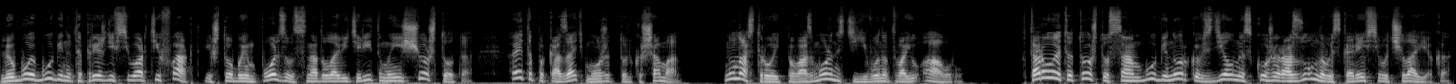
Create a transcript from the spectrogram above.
Любой бубен — это прежде всего артефакт, и чтобы им пользоваться, надо уловить ритм и еще что-то. А это показать может только шаман. Ну, настроить по возможности его на твою ауру. Второе — это то, что сам бубен орков сделан из кожи разумного и, скорее всего, человека.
